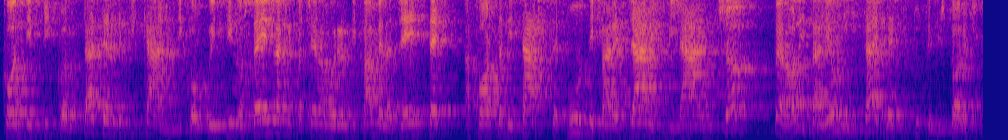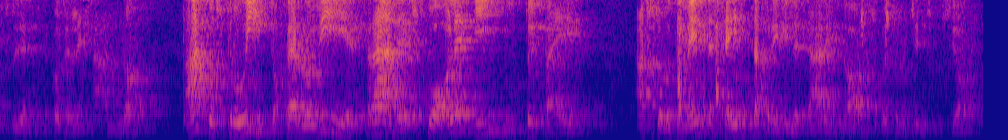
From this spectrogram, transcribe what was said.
con difficoltà terrificanti, con Quintino Sella che faceva morire di fame la gente a forza di tasse pur di pareggiare il bilancio, però l'Italia Unita, e questo tutti gli storici che studiano queste cose le sanno, ha costruito ferrovie, strade e scuole in tutto il paese, assolutamente senza privilegiare il nord, su questo non c'è discussione.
